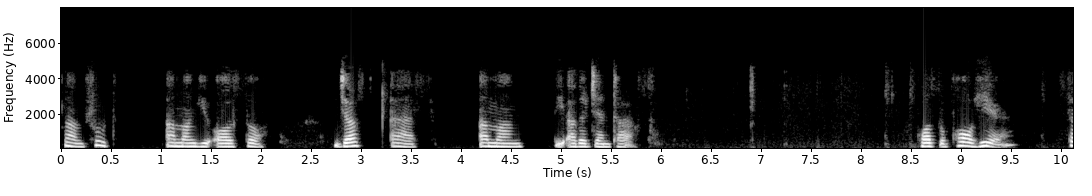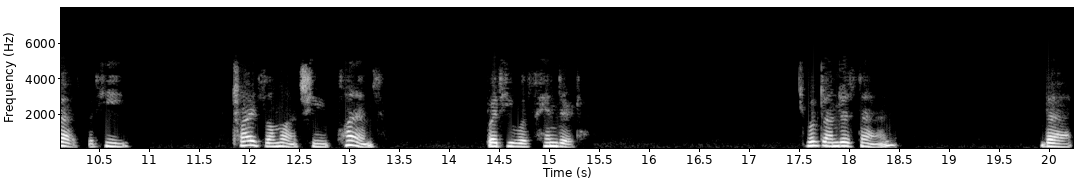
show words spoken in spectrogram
some fruit among you also, just as among the other Gentiles. Apostle Paul here says that he tried so much, he planned, but he was hindered. We have to understand that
